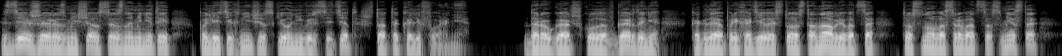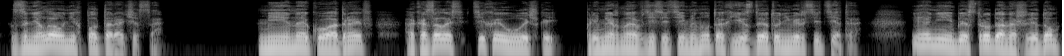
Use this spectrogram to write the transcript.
Здесь же размещался знаменитый Политехнический университет штата Калифорния. Дорога от школы в Гардене, когда приходилось то останавливаться, то снова срываться с места, заняла у них полтора часа. Минекуа-драйв оказалась тихой улочкой, примерно в десяти минутах езды от университета, и они без труда нашли дом,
